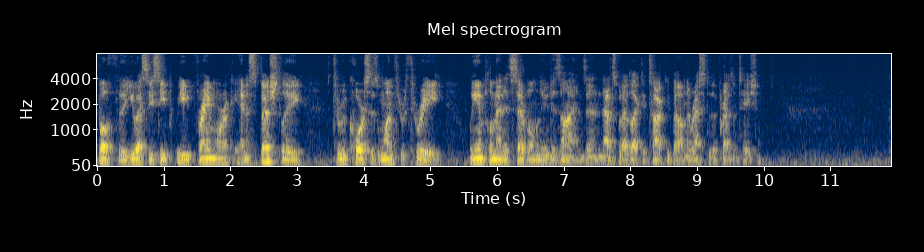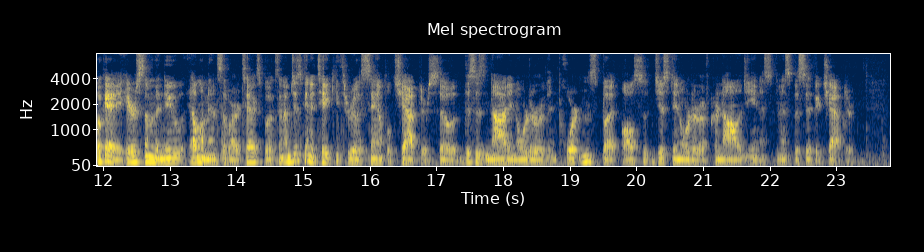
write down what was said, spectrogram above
both the USCCB framework and especially through courses one through three, we implemented several new designs, and that's what I'd like to talk to you about in the rest of the presentation. Okay, here's some of the new elements of our textbooks, and I'm just going to take you through a sample chapter. So this is not in order of importance, but also just in order of chronology in a, in a specific chapter.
